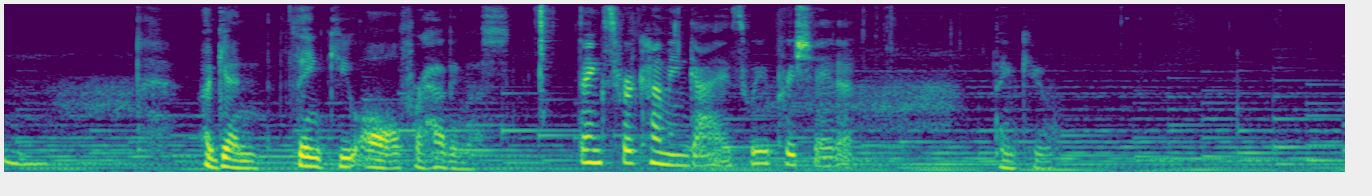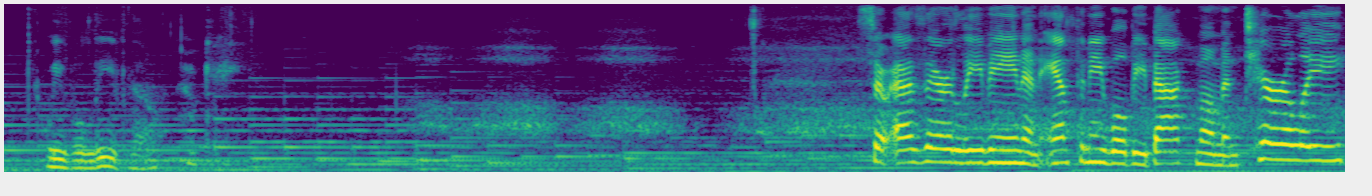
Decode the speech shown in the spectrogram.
Mm. Again, thank you all for having us. Thanks for coming, guys. We appreciate it. Thank you. We will leave now. Okay. So, as they're leaving, and Anthony will be back momentarily,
